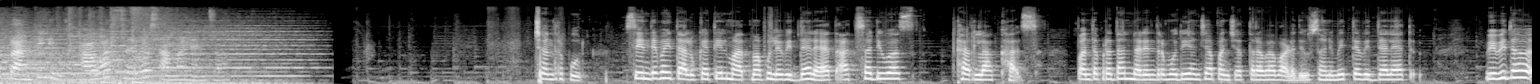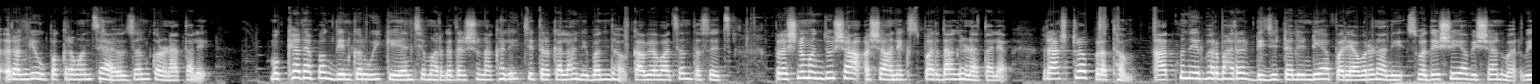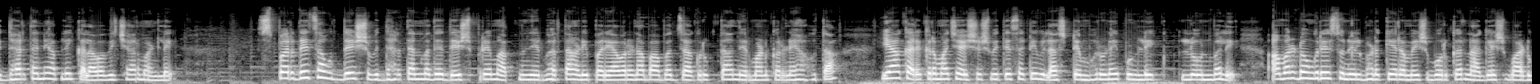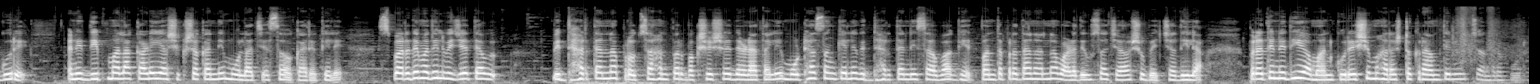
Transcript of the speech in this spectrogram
क्रांती news आवाज सर्वसामान्यांचा. चंद्रपूर सिंदेबाई तालुक्यातील महात्मा फुले विद्यालयात आजचा दिवस ठरला खास. पंतप्रधान नरेंद्र मोदी यांच्या पंच्याहत्तराव्या वाढदिवसानिमित्त विद्यालयात विविध रंगी उपक्रमांचे आयोजन करण्यात आले. मुख्याध्यापक दिनकर उईके यांच्या मार्गदर्शनाखाली चित्रकला निबंध काव्यवाचन तसेच प्रश्नमंजुषा अशा अनेक स्पर्धा घेण्यात आल्या. राष्ट्र प्रथम. आत्मनिर्भर भारत डिजिटल इंडिया पर्यावरण आणि स्वदेशी या विषयांवर विद्यार्थ्यांनी आपली कला व विचार मांडले. स्पर्धेचा उद्देश विद्यार्थ्यांमध्ये देशप्रेम आत्मनिर्भरता आणि पर्यावरणाबाबत जागरूकता निर्माण करणे हा होता. या कार्यक्रमाच्या यशस्वीतेसाठी विलास टेंभुर्णे पुंडलिक लोणबले अमर डोंगरे सुनील भडके रमेश बोरकर नागेश वाडगुरे आणि दीपमाला काळे या शिक्षकांनी मोलाचे सहकार्य केले. स्पर्धेमधील विजेत्या विद्यार्थ्यांना प्रोत्साहनपर बक्षिसे देण्यात आली. मोठ्या संख्येने विद्यार्थ्यांनी सहभाग घेत पंतप्रधानांना वाढदिवसाच्या शुभेच्छा दिल्या. प्रतिनिधी अमान कुरेशी महाराष्ट्र क्रांती न्यूज चंद्रपूर.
